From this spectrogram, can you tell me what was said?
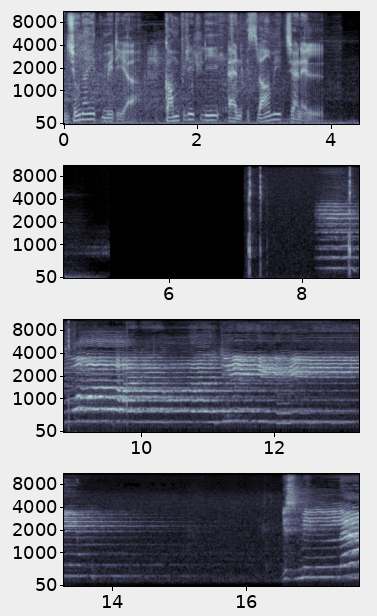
Junaid Media, completely an Islamic channel. Bismillah.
